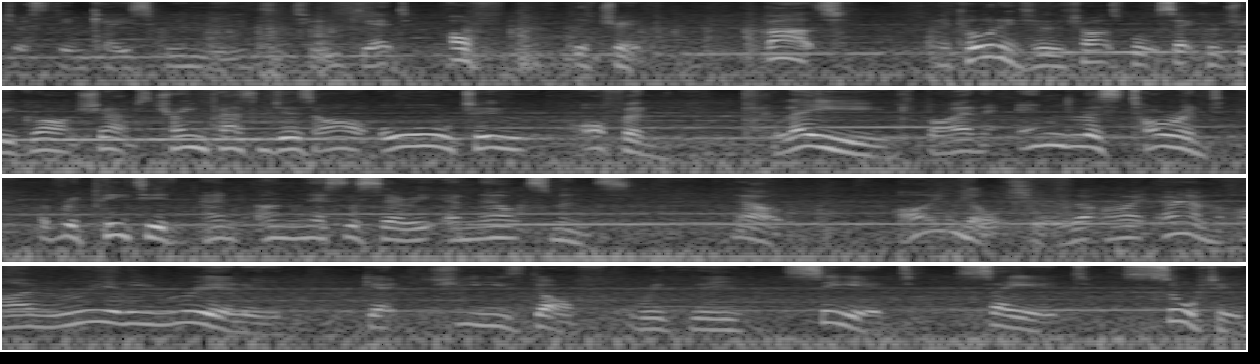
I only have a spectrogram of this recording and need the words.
just in case we need to get off the trip. But according to the Transport Secretary Grant Shapps, train passengers are all too often plagued by an endless torrent of repeated and unnecessary announcements. Now, I'm not sure that I am. I really, really get cheesed off with the see it, say it, sorted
